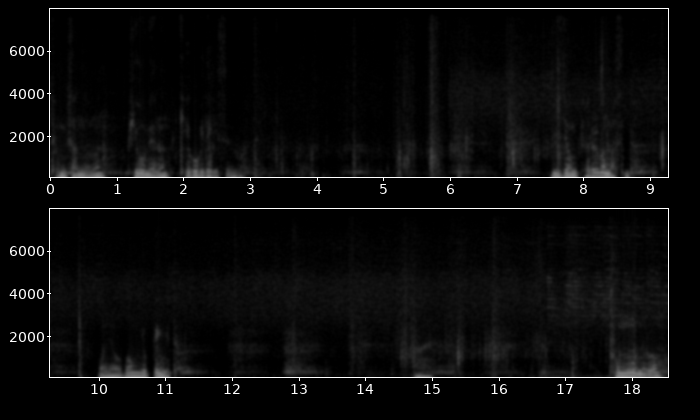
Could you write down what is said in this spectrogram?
등산로는 비 오면은 계곡이 되겠어요, 이거. 이정표를 만났습니다. 원효봉 600m. 아, 북문으로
